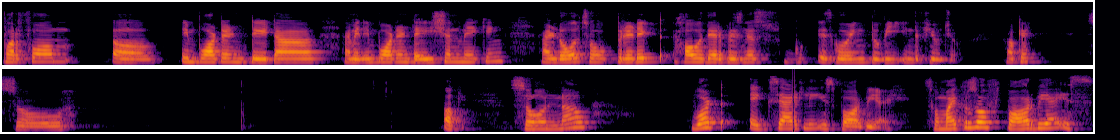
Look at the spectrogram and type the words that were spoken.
perform uh, important data, I mean, important decision making and also predict how their business is going to be in the future. Okay, so okay, so now what exactly is Power BI? So Microsoft Power BI is,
